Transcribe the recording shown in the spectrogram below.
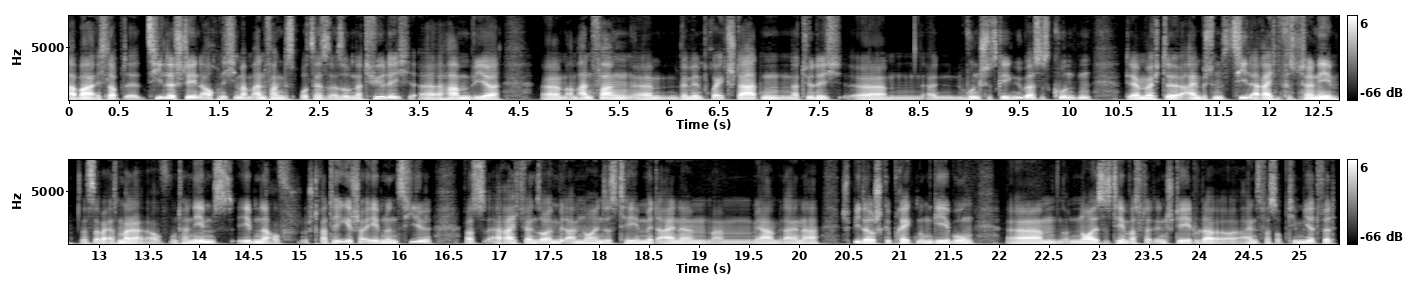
Aber ich glaube, äh, Ziele stehen auch nicht immer am Anfang des Prozesses. Also natürlich haben wir ähm, am Anfang, ähm, wenn wir ein Projekt starten, natürlich ähm, ein Wunsch des Gegenübers, des Kunden, der möchte ein bestimmtes Ziel erreichen fürs Unternehmen. Das ist aber erstmal auf Unternehmensebene, auf strategischer Ebene ein Ziel, was erreicht werden soll mit einem neuen System, mit einem, ähm, ja, mit einer spielerisch geprägten Umgebung, ähm, ein neues System, was vielleicht entsteht oder eins, was optimiert wird.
